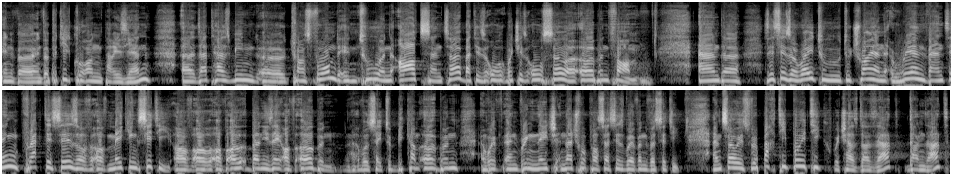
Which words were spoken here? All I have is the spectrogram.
in, the, in the Petite Couronne Parisienne that has been transformed into an art center, but is all, which is also an urban farm. And this is a way to, to try and reinventing practices of, of making city, of, of, of urbanization, of urban, I would say, to become urban and, with, and bring nature, natural processes within the city. And so it's the Parti Poétique which has done that, done that.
